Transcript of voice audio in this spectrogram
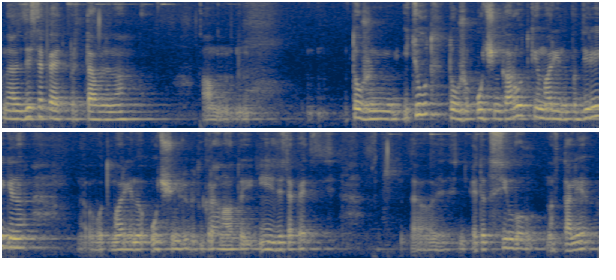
Да, здесь опять представлено ам, тоже этюд, тоже очень короткий, Марина Поддерегина. Вот Марина очень любит гранаты, и здесь опять э, этот символ на столе.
